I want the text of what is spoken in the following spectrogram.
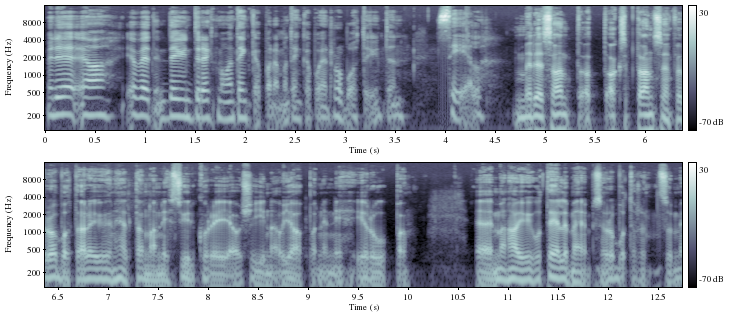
men det, ja, jag vet inte, det är ju inte direkt vad man tänker på när man tänker på en robot, det är ju inte en sel men det är sant att acceptansen för robotar är ju en helt annan i Sydkorea och Kina och Japan än i Europa. Eh, man har ju hotell med robotar som, som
